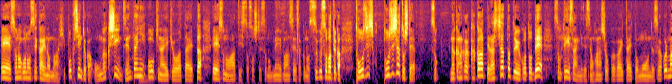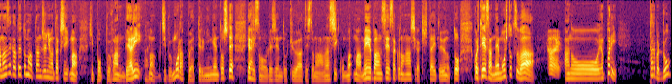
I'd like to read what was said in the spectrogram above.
えー、その後の世界の、まあ、ヒップホップシーンとか音楽シーン全体に大きな影響を与えた、えー、そのアーティスト、そしてその名盤制作のすぐそばというか、当事、当事者として、そなかなか関わってらっしゃったということで、そのテイさんにですね、お話を伺いたいと思うんですが、これ、まあ、なぜかというと、まあ、単純に私、まあ、ヒップホップファンであり、はいまあ、自分もラップをやってる人間として、やはりそのレジェンド級アーティストの話、こうままあ、名盤制作の話が聞きたいというのと、これ、テイさんね、もう一つは、はい。あのーやっぱり、例えばロッ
